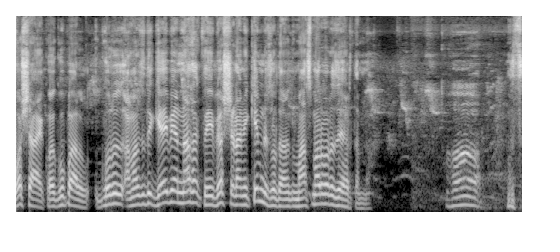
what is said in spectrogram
বর্ষায় কয় গোপাল গরু আমার যদি গাই বিয়ার না থাকতো এই ব্যবসাটা আমি কেমনে চলতাম? আমি তো মাছ মারবারও যে হারতাম না। বুঝছ?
